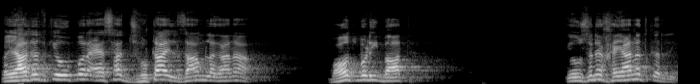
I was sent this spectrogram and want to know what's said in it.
قیادت کے اوپر ایسا جھوٹا الزام لگانا بہت بڑی بات ہے کہ اس نے خیانت کر لی۔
